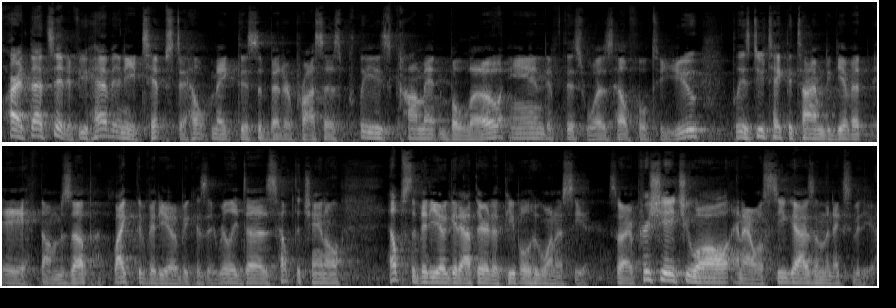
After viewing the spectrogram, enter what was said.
All right, that's it. If you have any tips to help make this a better process, please comment below. And if this was helpful to you, please do take the time to give it a thumbs up, like the video, because it really does help the channel, helps the video get out there to people who wanna see it. So I appreciate you all, and I will see you guys on the next video.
